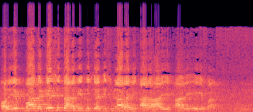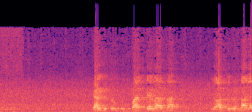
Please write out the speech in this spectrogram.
اور یہ معاہدہ کیسے تھا؟ ابھی دوسرے حدیث میں آ رہی، آ رہا ہے آ رہی ہے یہ بات۔ کل بھی تم کچھ بات کر رہا تھا جو عبد اللہ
